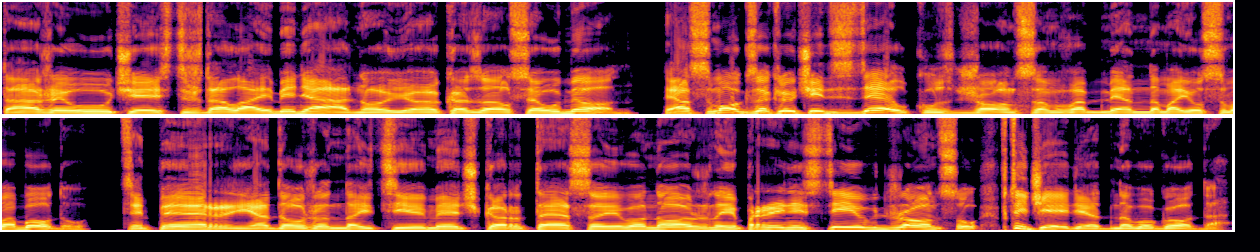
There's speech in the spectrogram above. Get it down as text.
Та же участь ждала и меня, но я оказался умен. Я смог заключить сделку с Джонсом в обмен на мою свободу. Теперь я должен найти меч Кортеса и его ножны и принести их Джонсу в течение одного года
